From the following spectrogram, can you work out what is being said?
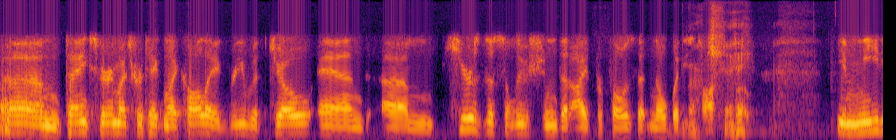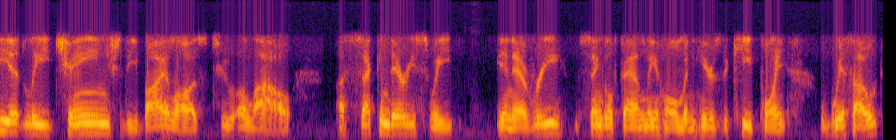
Um, thanks very much for taking my call. I agree with Joe, and um, here's the solution that I propose that nobody okay. talking about immediately change the bylaws to allow a secondary suite in every single family home. And here's the key point without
